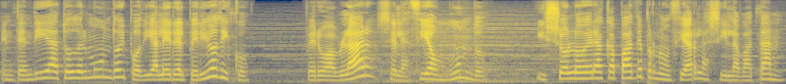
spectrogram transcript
entendía a todo el mundo y podía leer el periódico, pero hablar se le hacía un mundo y solo era capaz de pronunciar la sílaba tan.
